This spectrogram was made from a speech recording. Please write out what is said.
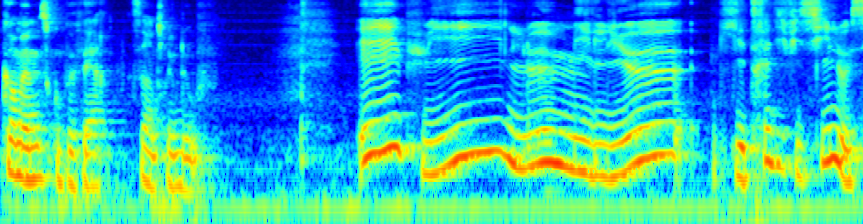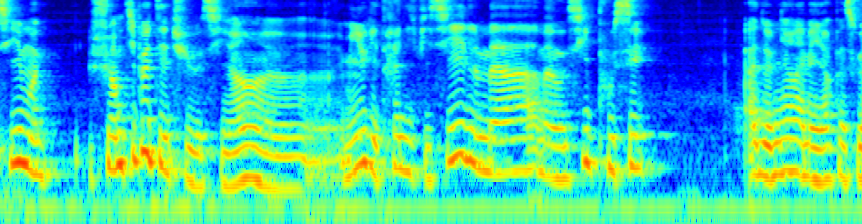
quand même, ce qu'on peut faire, c'est un truc de ouf. Et puis, le milieu qui est très difficile aussi, moi, je suis un petit peu têtue aussi, hein, euh, le milieu qui est très difficile m'a aussi poussée à devenir la meilleure, parce que,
